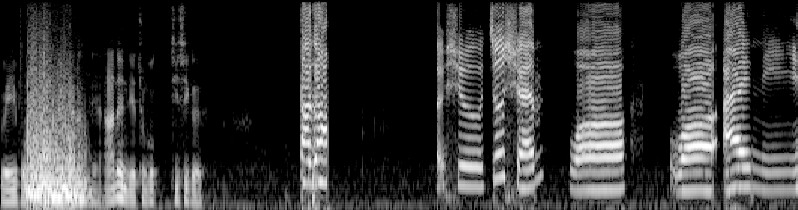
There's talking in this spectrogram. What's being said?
웨이보 팬들한테 아는 이제 중국 지식을 大 슈 주쉔 워, 워, 아이니.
